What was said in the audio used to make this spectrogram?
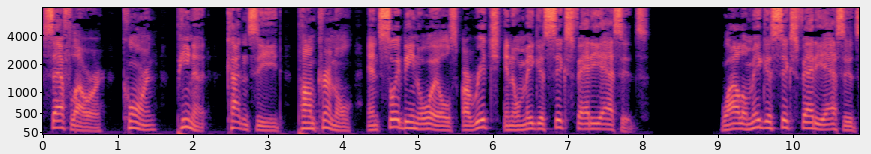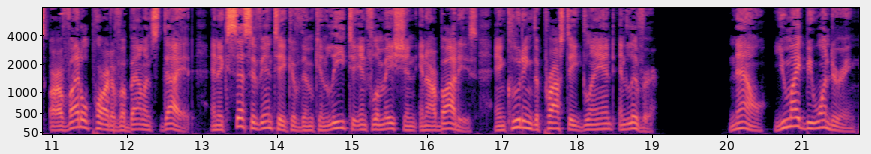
safflower, corn, peanut, cottonseed, palm kernel, and soybean oils are rich in omega-6 fatty acids. While omega-6 fatty acids are a vital part of a balanced diet, an excessive intake of them can lead to inflammation in our bodies, including the prostate gland and liver. Now, you might be wondering,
